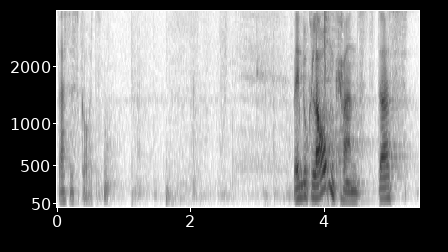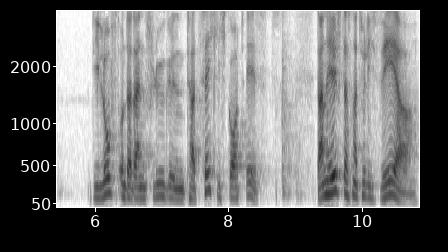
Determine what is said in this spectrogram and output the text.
das ist Gott. Wenn du glauben kannst, dass die Luft unter deinen Flügeln tatsächlich Gott ist, dann hilft das natürlich sehr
